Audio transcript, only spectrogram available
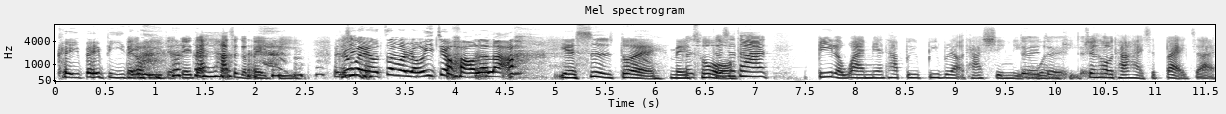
可以被逼的，被逼的，对，但是他这个被逼，如果有这么容易就好了啦。也是对，没错。可，可是他逼了外面，他逼逼不了他心里的问题，对对对，最后他还是败在。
